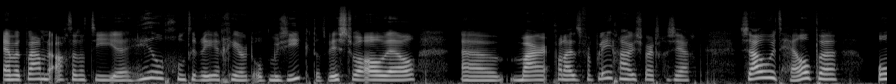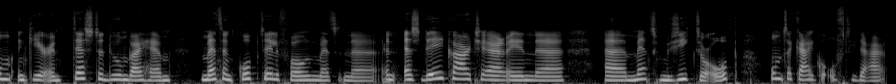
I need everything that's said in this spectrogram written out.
En we kwamen erachter dat hij heel goed reageert op muziek. Dat wisten we al wel. maar vanuit het verpleeghuis werd gezegd: zou het helpen om een keer een test te doen bij hem met een koptelefoon, met een, uh, een SD-kaartje erin, uh, uh, met muziek erop, om te kijken of hij daar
